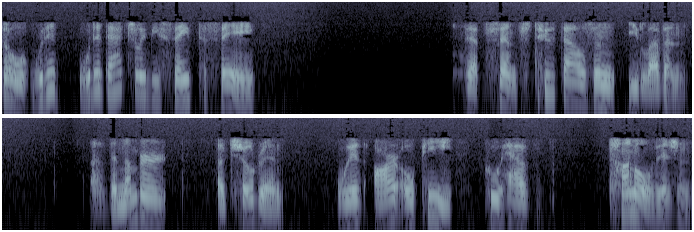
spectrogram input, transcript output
So would it would it actually be safe to say that since 2011, uh, the number of children with ROP who have tunnel vision,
